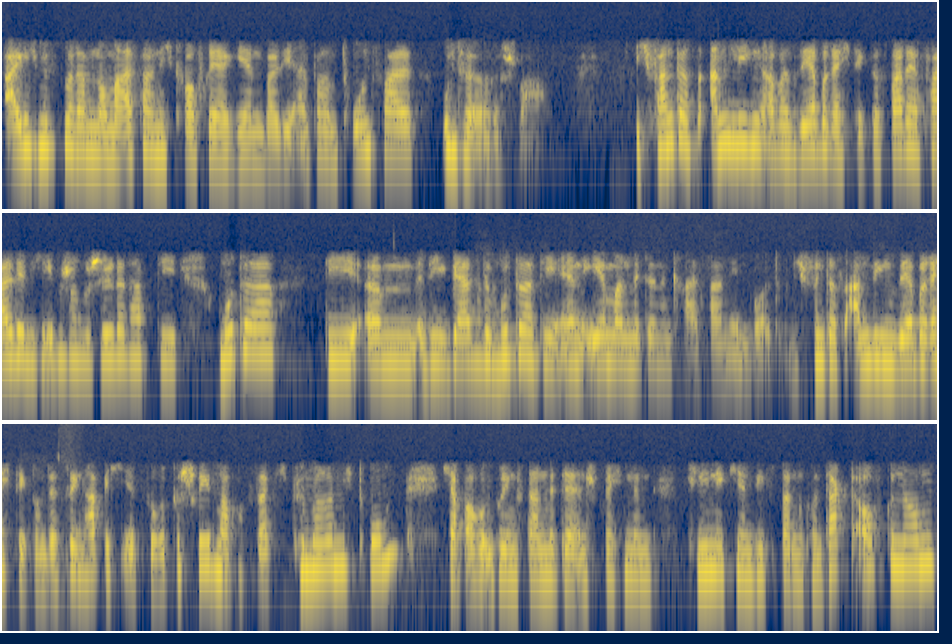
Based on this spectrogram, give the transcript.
eigentlich müsste man da im Normalfall nicht drauf reagieren, weil die einfach im Tonfall unterirdisch war. Ich fand das Anliegen aber sehr berechtigt. Das war der Fall, den ich eben schon geschildert habe. Die Mutter die, ähm, die werdende Mutter, die ihren Ehemann mit in den Kreißsaal nehmen wollte. Und ich finde das Anliegen sehr berechtigt. Und deswegen habe ich ihr zurückgeschrieben, habe gesagt, ich kümmere mich drum. Ich habe auch übrigens dann mit der entsprechenden Klinik hier in Wiesbaden Kontakt aufgenommen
